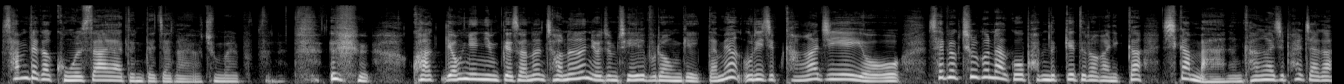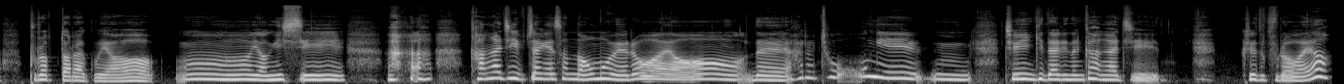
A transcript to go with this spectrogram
3대가 공을 쌓아야 된다잖아요. 주말 부부는. 곽영희님께서는 저는 요즘 제일 부러운 게 있다면 우리 집 강아지예요. 새벽 출근하고 밤 늦게 들어가니까 시간 많은 강아지 팔자가 부럽더라고요. 음, 영희 씨. 강아지 입장에선 너무 외로워요. 네, 하루 종일, 음, 주인 기다리는 강아지. 그래도 부러워요?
